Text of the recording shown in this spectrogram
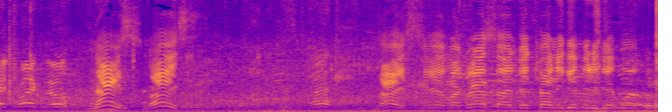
That track, Bill? Nice, nice, nice. Yeah, my grandson been trying to get me to get one for the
